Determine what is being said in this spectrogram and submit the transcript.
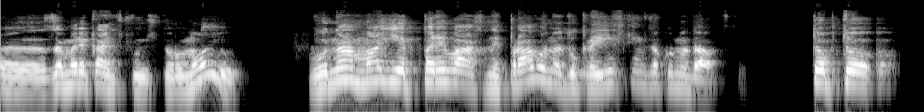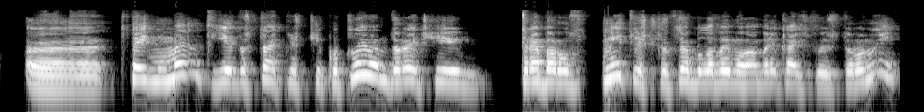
е, з американською стороною, вона має переважне право над українським законодавством. Тобто е, цей момент є достатньо щекотливим. До речі, треба розуміти, що це була вимога американської сторони.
